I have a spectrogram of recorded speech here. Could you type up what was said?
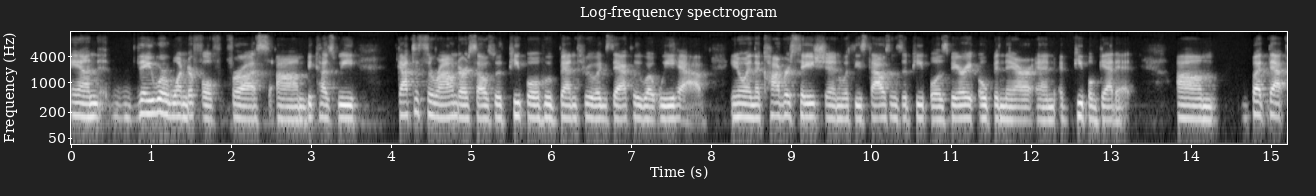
and they were wonderful for us um, because we got to surround ourselves with people who've been through exactly what we have. You know and the conversation with these thousands of people is very open there and people get it. Um, but that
